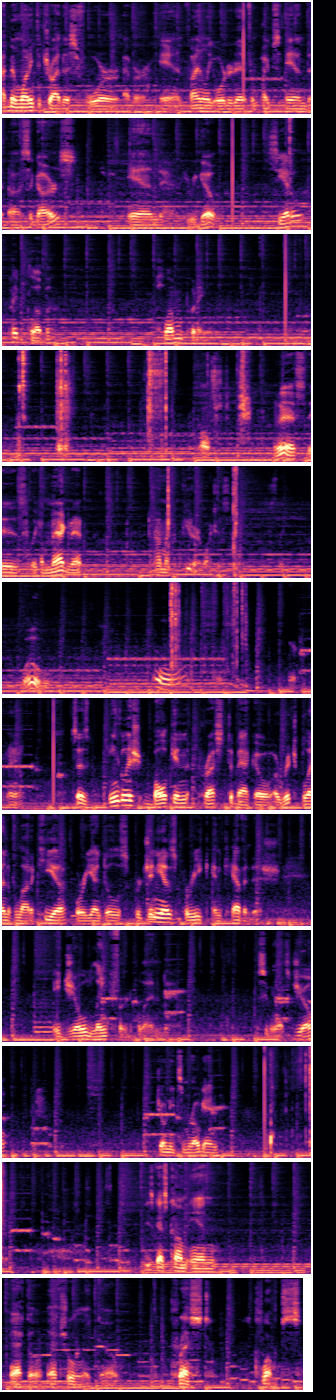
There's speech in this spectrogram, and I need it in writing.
I've been wanting to try this forever, and finally ordered it from Pipes and uh, Cigars. And here we go. Seattle Pipe Club Plum Pudding. Well, this is like a magnet on my computer. Watch this. Like, whoa. Oh. Anyhow. It says English Balkan pressed tobacco, a rich blend of Latakia, Orientals, Virginias, Perique, and Cavendish. A Joe Lankford blend. Assuming that's Joe. Joe needs some Rogaine. These guys come in actual, actual like uh, pressed clumps.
